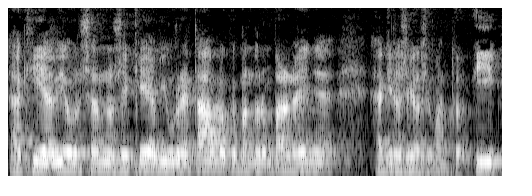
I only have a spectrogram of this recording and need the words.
aquí había un xa non sei que, había un retablo que mandaron para a leña, aquí non sei que, non sei quanto. E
